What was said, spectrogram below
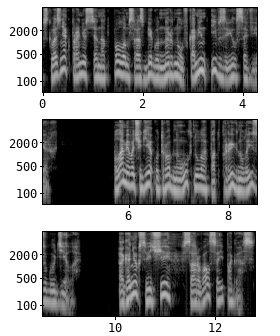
сквозняк пронесся над полом, с разбегу нырнул в камин и взвился вверх. Пламя в очаге утробно ухнуло, подпрыгнуло и загудело. Огонек свечи сорвался и погас.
